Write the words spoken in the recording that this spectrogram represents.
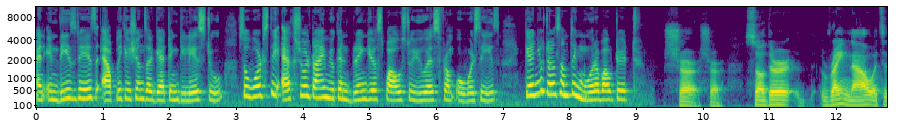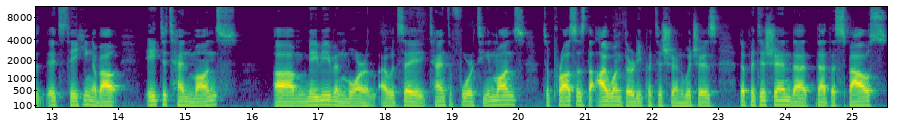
And in these days, applications are getting delays too. So what's the actual time you can bring your spouse to US from overseas? Can you tell something more about it? Sure, sure. So there, right now, it's it's taking about eight to ten months, um, maybe even more. I would say ten to fourteen months to process the I-130 petition, which is the petition that that the spouse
